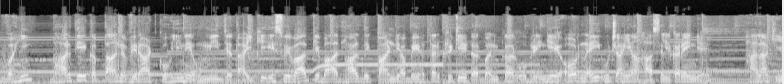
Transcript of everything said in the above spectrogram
वहीं, भारतीय कप्तान विराट कोहली ने उम्मीद जताई कि इस विवाद के बाद हार्दिक पांड्या बेहतर क्रिकेटर बनकर उभरेंगे और नई ऊंचाइयाँ हासिल करेंगे। हालाँकि,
